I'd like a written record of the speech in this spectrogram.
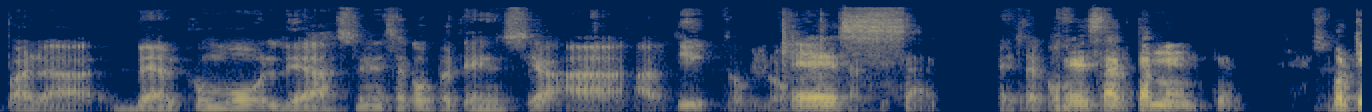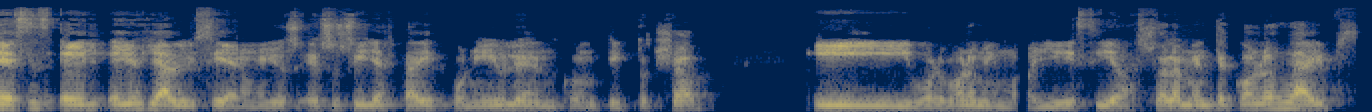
para ver cómo le hacen esa competencia a, TikTok, ¿no? Exactamente. Porque ellos ya lo hicieron, ellos, eso sí ya está disponible en, con TikTok Shop y volvemos a lo mismo, allí sí solamente con los lives,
